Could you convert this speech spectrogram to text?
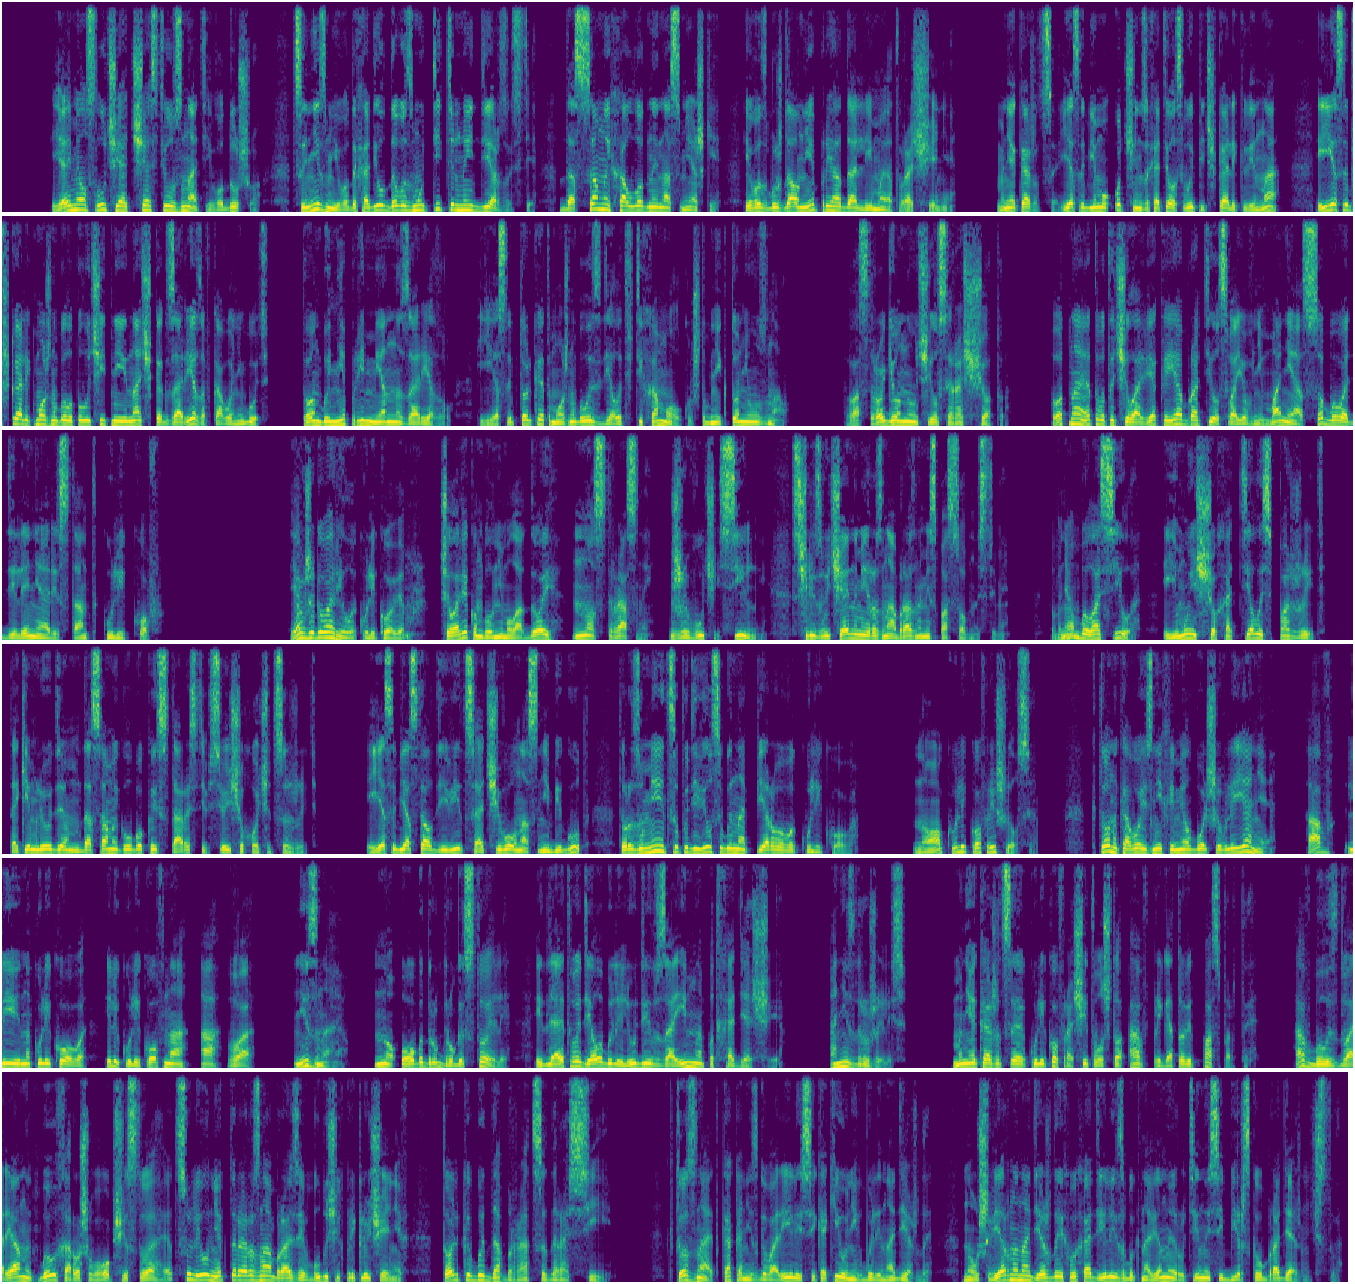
Я имел случай отчасти узнать его душу. Цинизм его доходил до возмутительной дерзости, до самой холодной насмешки и возбуждал непреодолимое отвращение. Мне кажется, если бы ему очень захотелось выпить шкалик вина, и если бы шкалик можно было получить не иначе, как зарезав кого-нибудь, то он бы непременно зарезал, если б только это можно было сделать в тихомолку, чтобы никто не узнал. В Остроге он научился расчету. Вот на этого-то человека и обратил свое внимание особого отделения арестант Куликов. Я уже говорил о Куликове. Человек он был не молодой, но страстный, живучий, сильный, с чрезвычайными и разнообразными способностями. В нем была сила, и ему еще хотелось пожить. Таким людям до самой глубокой старости все еще хочется жить. И если б я стал дивиться, от чего у нас не бегут, то, разумеется, подивился бы на первого Куликова. Но Куликов решился. Кто на кого из них имел больше влияния, Ав ли на Куликова или Куликов на Ава, не знаю. Но оба друг друга стоили, и для этого дела были люди взаимно подходящие. Они сдружились. Мне кажется, Куликов рассчитывал, что Ав приготовит паспорты. Ав был из дворян, был хорошего общества, это сулило некоторое разнообразие в будущих приключениях, только бы добраться до России. Кто знает, как они сговорились и какие у них были надежды. Но уж верно надежды их выходили из обыкновенной рутины сибирского бродяжничества.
